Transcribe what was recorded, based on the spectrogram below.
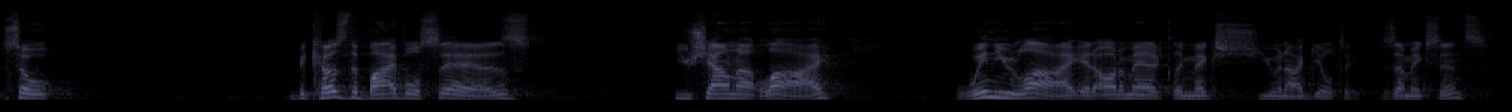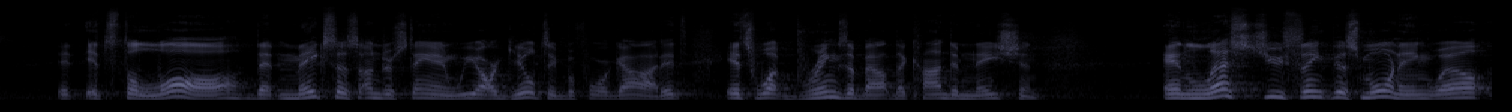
So, because the Bible says you shall not lie, when you lie, it automatically makes you and I guilty. Does that make sense? It, it's the law that makes us understand we are guilty before God. It, it's what brings about the condemnation. Unless you think this morning, well,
